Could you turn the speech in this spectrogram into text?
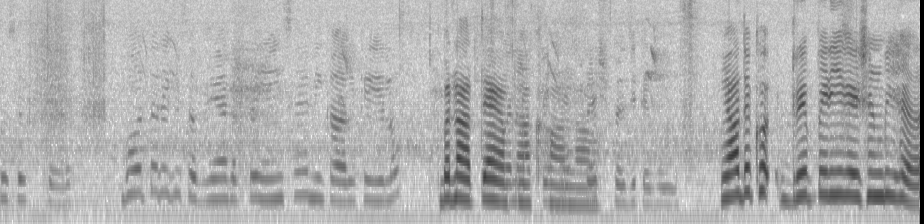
तो सिर्फ़ बहुत तरह की सब्ज़ियाँ लगता है यहीं से निकाल के ये लोग बनाते हैं अपना बनाते खाना। फ्रेश वेजिटेबल्स यहाँ देखो ड्रिप इरिगेशन भी है।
